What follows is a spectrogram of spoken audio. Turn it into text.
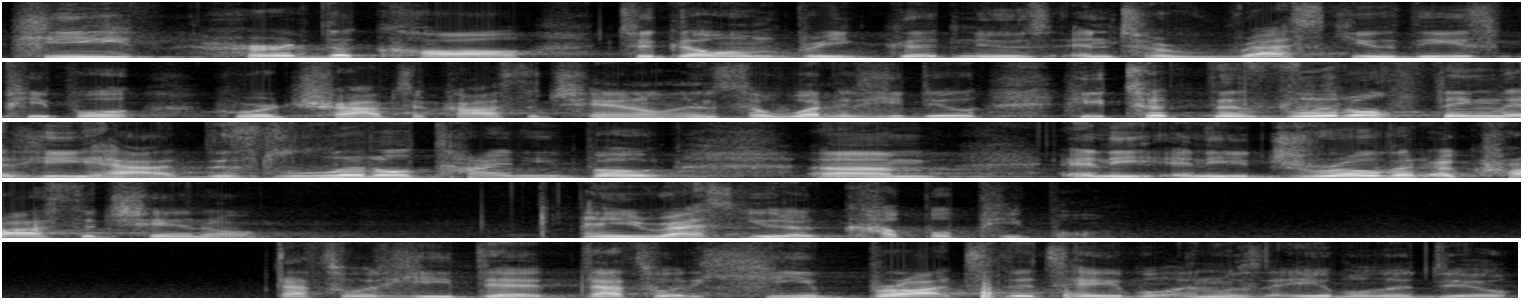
He heard the call to go and bring good news and to rescue these people who were trapped across the channel. And so, what did he do? He took this little thing that he had, this little tiny boat, um, and, he, and he drove it across the channel and he rescued a couple people. That's what he did. That's what he brought to the table and was able to do.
